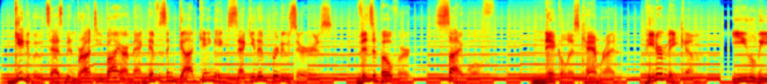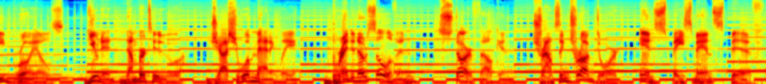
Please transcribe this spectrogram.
Gigaboots has been brought to you by our magnificent God King executive producers Vincent Bover, Cywolf, Nicholas Cameron, Peter Meekum, E. Lee Broyles, Unit Number 2, Joshua Mattingly, Brendan O'Sullivan, Star Falcon, Trouncing Trogdor, and Spaceman Spiff.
